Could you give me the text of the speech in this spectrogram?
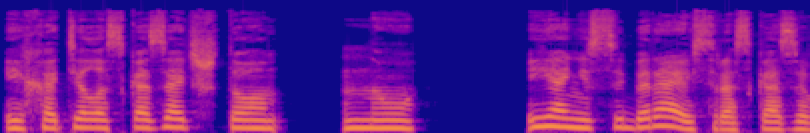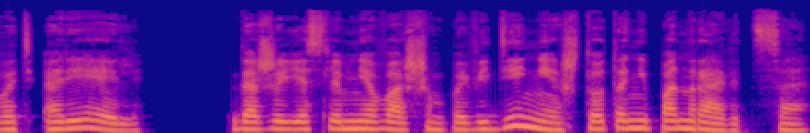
И хотела сказать, что, ну, я не собираюсь рассказывать Ариэль, даже если мне в вашем поведении что-то не понравится.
